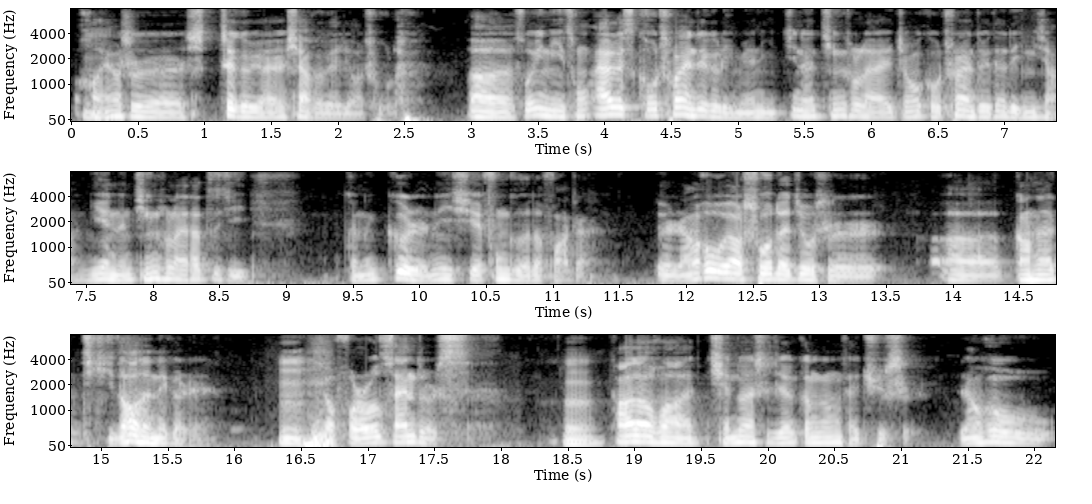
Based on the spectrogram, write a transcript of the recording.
好像是这个月还是下个月就要出了。呃，所以你从 Alice Coltrane 这个里面，你既能听出来 John Coltrane 对他的影响，你也能听出来他自己。可能个人的一些风格的发展，对，然后要说的就是，呃，刚才提到的那个人，嗯，叫 Pharoah Sanders，嗯，他的话前段时间刚刚才去世，然后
